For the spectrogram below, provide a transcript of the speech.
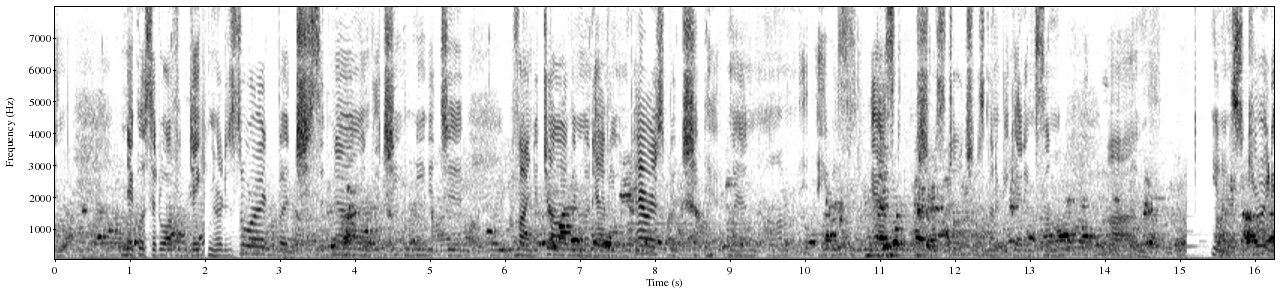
And Nicholas had offered taking her to Zurich, but she said no, and that she needed to find a job and what have you in Paris. But she did when um, he was asked, she was told she was going to be getting some, um, you know, security.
